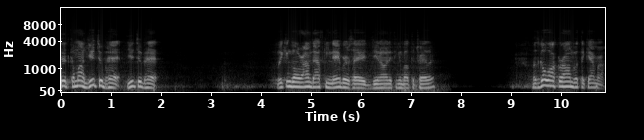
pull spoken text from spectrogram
Dude, come on, YouTube hit. YouTube hit. We can go around asking neighbors, hey, do you know anything about the trailer? Let's go walk around with the camera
